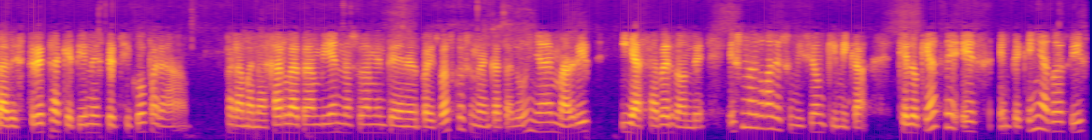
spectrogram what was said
la destreza que tiene este chico para, para manejarla también, no solamente en el País Vasco, sino en Cataluña, en Madrid y a saber dónde. Es una droga de sumisión química que lo que hace es, en pequeña dosis,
